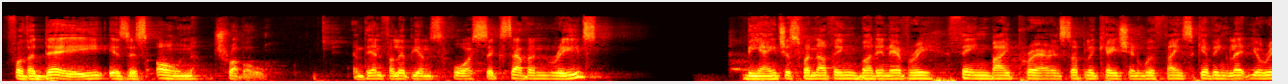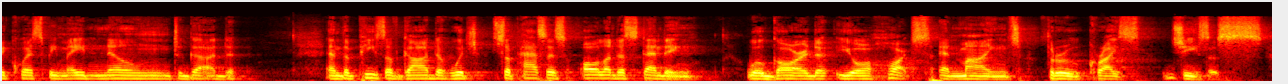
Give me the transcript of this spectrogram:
for the day is its own trouble. And then Philippians 4 6 7 reads, be anxious for nothing, but in everything by prayer and supplication with thanksgiving, let your requests be made known to God. And the peace of God, which surpasses all understanding, will guard your hearts and minds through Christ Jesus.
